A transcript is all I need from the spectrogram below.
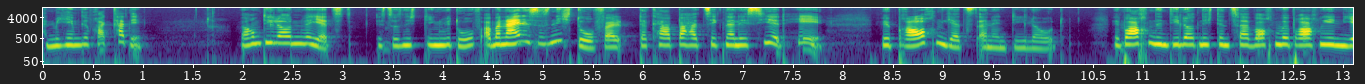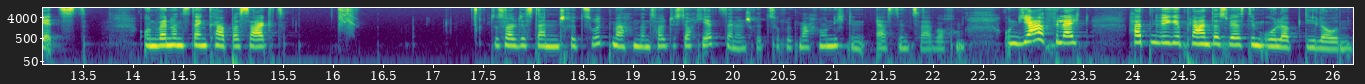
Hat mich eben gefragt, Kathi, warum deloaden wir jetzt? Ist das nicht irgendwie doof? Aber nein, es ist nicht doof, weil der Körper hat signalisiert, hey, wir brauchen jetzt einen Deload. Wir brauchen den Deload nicht in zwei Wochen, wir brauchen ihn jetzt. Und wenn uns dein Körper sagt, du solltest einen Schritt zurück machen, dann solltest du auch jetzt einen Schritt zurück machen und nicht in, erst in zwei Wochen. Und ja, vielleicht hatten wir geplant, dass wir erst im Urlaub deloaden.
